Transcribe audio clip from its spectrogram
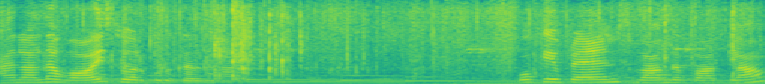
அதனால தான் வாய்ஸ் ஓவர் கொடுக்கறது நான் ஓகே ஃப்ரெண்ட்ஸ் வாங்க பார்க்கலாம்.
